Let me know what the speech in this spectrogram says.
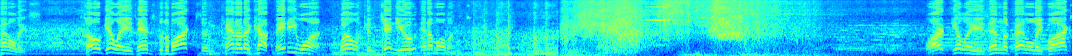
penalties. So Gillies heads to the box and Canada Cup 81 will continue in a moment. Clark Gillies in the penalty box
